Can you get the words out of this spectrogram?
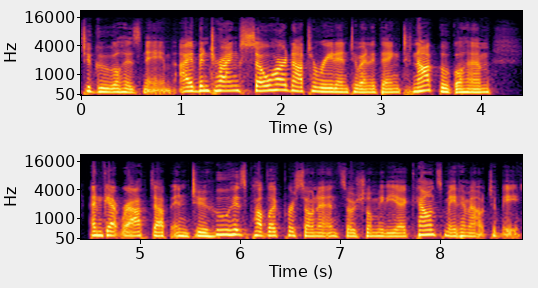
to Google his name. I had been trying so hard not to read into anything, to not Google him, and get wrapped up into who his public persona and social media accounts made him out to be.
